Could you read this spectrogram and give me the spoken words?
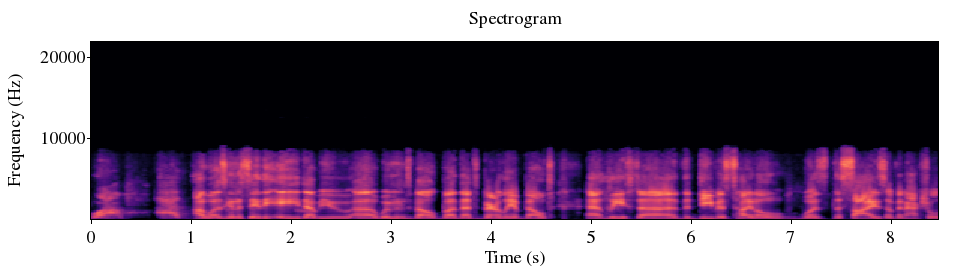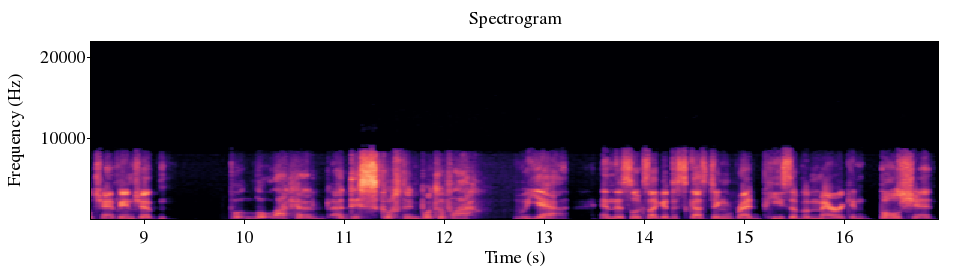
Wow. I, I was gonna say the AEW uh, women's belt, but that's barely a belt. At least uh, the Divas title was the size of an actual championship. but looked like a, a disgusting butterfly. Well, yeah. And this looks like a disgusting red piece of American bullshit.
